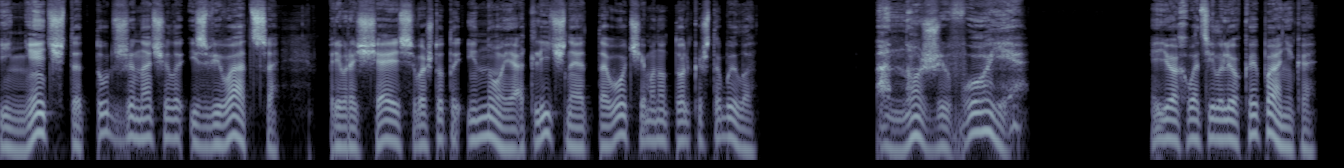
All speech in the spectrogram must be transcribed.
и нечто тут же начало извиваться, превращаясь во что-то иное, отличное от того, чем оно только что было. «Оно живое!» Ее охватила легкая паника.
